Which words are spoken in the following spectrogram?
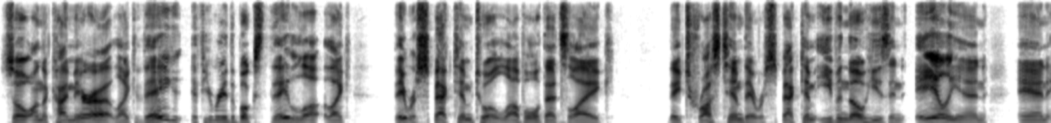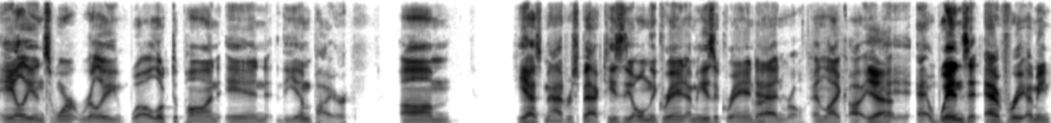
So on the Chimera, like they, if you read the books, they love like they respect him to a level that's like they trust him, they respect him, even though he's an alien and aliens weren't really well looked upon in the Empire. Um, he has mad respect. He's the only grand. I mean, he's a grand right. admiral, and like, uh, yeah, he, he wins at every. I mean,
